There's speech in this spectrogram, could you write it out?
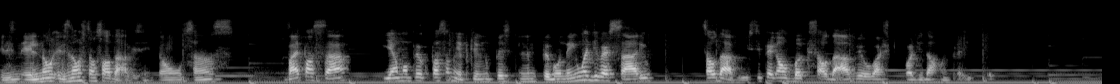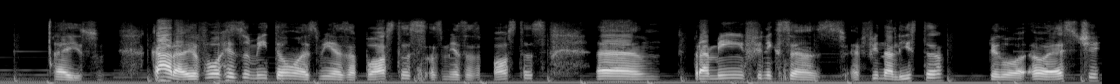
eles, ele não, eles não estão saudáveis. Então, o Suns vai passar e é uma preocupação minha, porque ele não, ele não pegou nenhum adversário saudável. E se pegar um Buck saudável, eu acho que pode dar ruim para ele. É isso. Cara, eu vou resumir então as minhas apostas. As minhas apostas. Um, para mim, Phoenix Suns é finalista pelo Oeste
